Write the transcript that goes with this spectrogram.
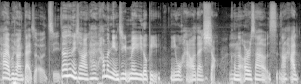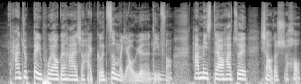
他也不喜欢戴着耳机。但是你想想看，他们年纪 maybe 都比你我还要再小，可能二三二四，那他他就被迫要跟他的小孩隔这么遥远的地方，他 miss 掉他最小的时候。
